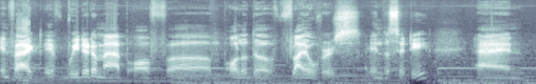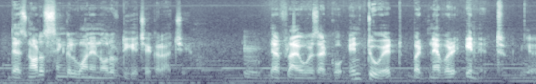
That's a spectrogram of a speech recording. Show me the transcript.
In fact, if we did a map of um, all of the flyovers in the city, and there's not a single one in all of DHA Karachi. Mm. There are flyovers that go into it, but never in it. Yeah.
